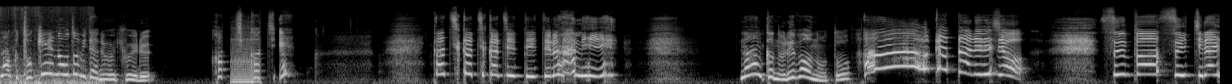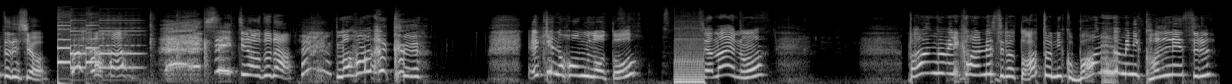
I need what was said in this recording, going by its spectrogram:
なんか時計の音みたいなのが聞こえる。カチカチ、え？カチカチカチって言ってるのに。なんかのレバーの音？あーわかったあれでしょ。スーパースイッチライトでしょ。スイッチの音だ。まもなく駅のホームの音？じゃないの？番組に関連する音？あと2個番組に関連する？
